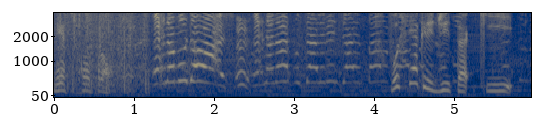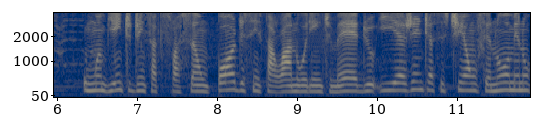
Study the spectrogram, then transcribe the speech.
nesses confrontos. Você acredita que um ambiente de insatisfação pode se instalar no Oriente Médio e a gente assistir a um fenômeno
